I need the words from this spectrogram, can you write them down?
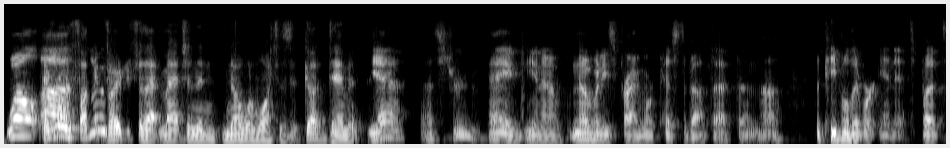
well, everyone uh, fucking Luke, voted for that match, and then no one watches it. God damn it. Yeah, that's true. Hey, you know, nobody's probably more pissed about that than uh, the people that were in it. But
